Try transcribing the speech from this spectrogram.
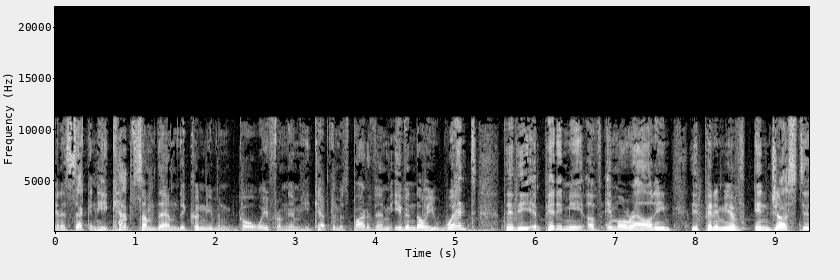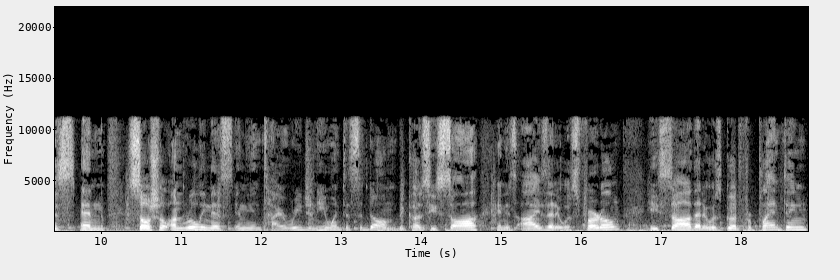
in a second he kept some of them, they couldn't even go away from him. He kept them as part of him, even though he went to the epitome of immorality, the epitome of injustice and social unruliness in the entire region. He went to Sodom because he saw in his eyes that it was fertile. He saw that it was good for planting,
